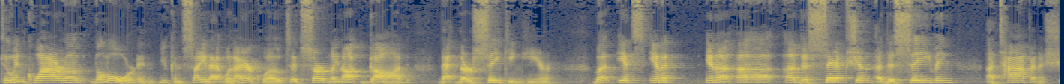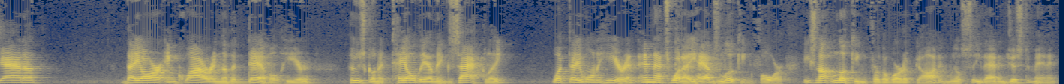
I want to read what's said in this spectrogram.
to inquire of the Lord, and you can say that with air quotes. It's certainly not God that they're seeking here, but it's in a in a, a, a deception, a deceiving, a type and a shadow. They are inquiring of the devil here, who's going to tell them exactly what they want to hear. And, and that's what Ahab's looking for. He's not looking for the Word of God, and we'll see that in just a minute.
